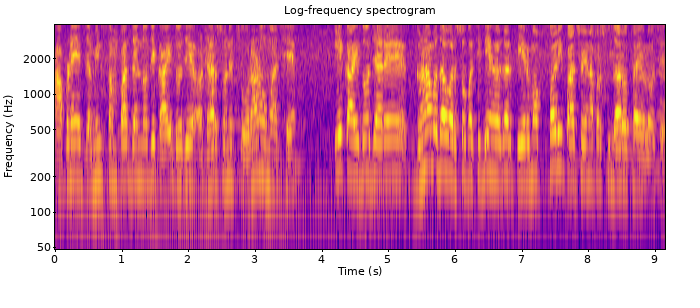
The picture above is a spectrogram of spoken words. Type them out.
આપણે જમીન સંપાદનનો જે કાયદો જે અઢારસો ને ચોરાણુંમાં છે, એ કાયદો જ્યારે ઘણા બધા વર્ષો પછી બે હજાર તેરમાં ફરી પાછો એના પર સુધારો થયેલો છે.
